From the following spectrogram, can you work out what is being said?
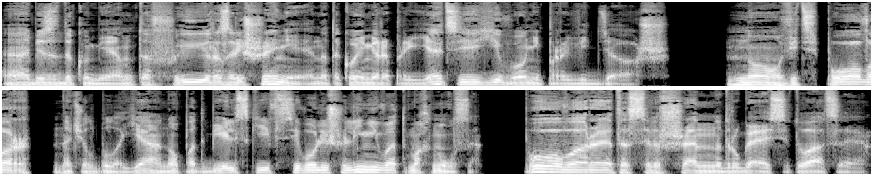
А без документов и разрешения на такое мероприятие его не проведешь. Но ведь повар... Начал было я, но Подбельский всего лишь лениво отмахнулся. «Повар — это совершенно другая ситуация.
